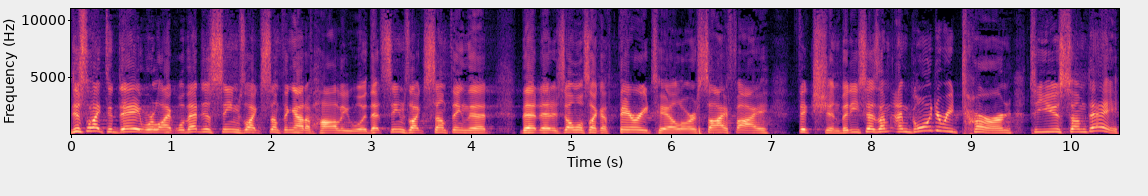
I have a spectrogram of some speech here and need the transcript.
Just like today, we're like, well, that just seems like something out of Hollywood. That seems like something that, that, that is almost like a fairy tale or a sci fi fiction. But he says, I'm, I'm going to return to you someday.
